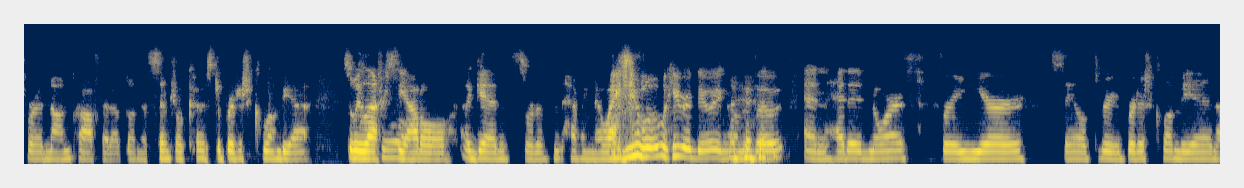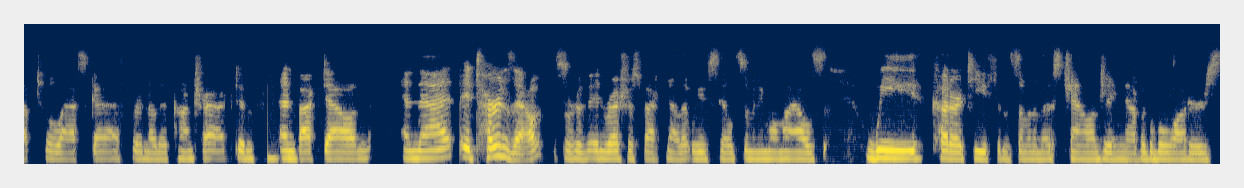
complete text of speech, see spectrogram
for a nonprofit up on the central coast of British Columbia. So we left cool. Seattle again, sort of having no idea what we were doing on the boat and headed north for a year sailed through British Columbia and up to Alaska for another contract and mm. and back down. And that it turns out, sort of in retrospect, now that we've sailed so many more miles, we cut our teeth in some of the most challenging navigable waters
